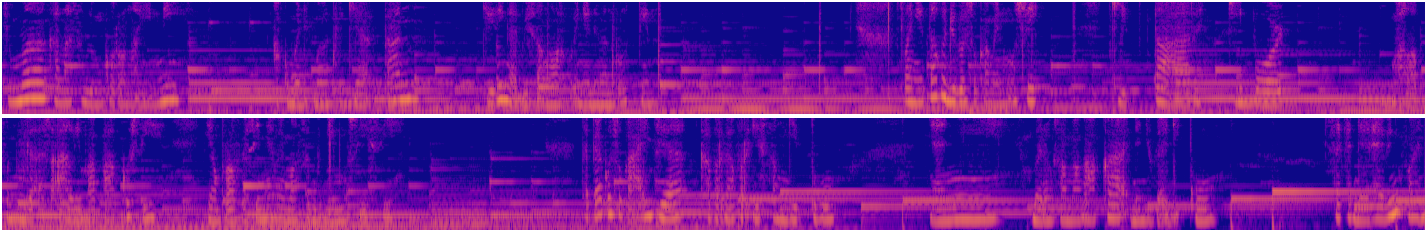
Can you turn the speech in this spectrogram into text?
cuma karena sebelum corona ini aku banyak banget kegiatan jadi nggak bisa ngelakuinnya dengan rutin. Selain itu aku juga suka main musik gitar, keyboard. Walaupun nggak seahli papaku sih yang profesinya memang sebagai musisi. Tapi aku suka aja cover-cover iseng gitu. Nyanyi bareng sama kakak dan juga adikku. Sekedar having fun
